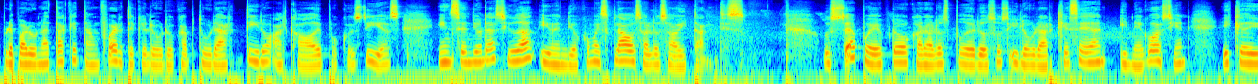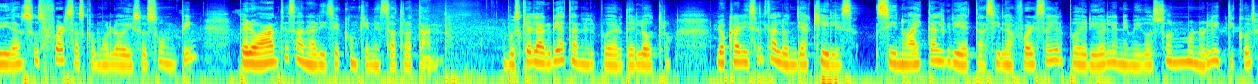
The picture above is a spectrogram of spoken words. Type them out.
Preparó un ataque tan fuerte que logró capturar Tiro al cabo de pocos días, incendió la ciudad y vendió como esclavos a los habitantes. Usted puede provocar a los poderosos y lograr que cedan y negocien y que dividan sus fuerzas como lo hizo Zumpin, pero antes analice con quién está tratando. Busque la grieta en el poder del otro. Localice el talón de Aquiles. Si no hay tal grieta, si la fuerza y el poderío del enemigo son monolíticos,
